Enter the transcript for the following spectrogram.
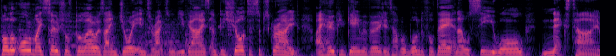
Follow all of my socials below, as I enjoy interacting with you guys, and be sure to subscribe. I hope you Gamer Virgins have a wonderful day, and I will see you all next time.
